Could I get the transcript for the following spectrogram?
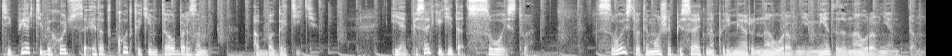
Теперь тебе хочется этот код каким-то образом обогатить и описать какие-то свойства. Свойства ты можешь описать, например, на уровне метода, на уровне там,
